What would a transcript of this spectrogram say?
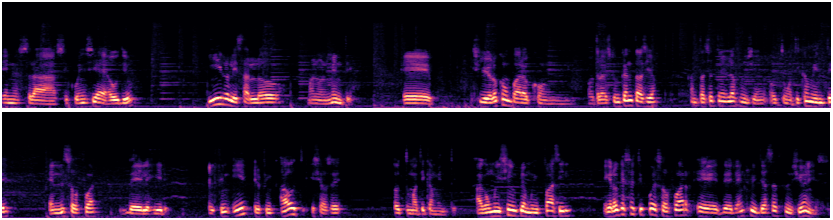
en nuestra secuencia de audio y realizarlo manualmente. Eh, si yo lo comparo con otra vez con Camtasia, Camtasia tiene la función automáticamente en el software de elegir el fin in el fin out y se hace automáticamente. Algo muy simple, muy fácil. Y creo que ese tipo de software eh, debería incluir ya esas funciones.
